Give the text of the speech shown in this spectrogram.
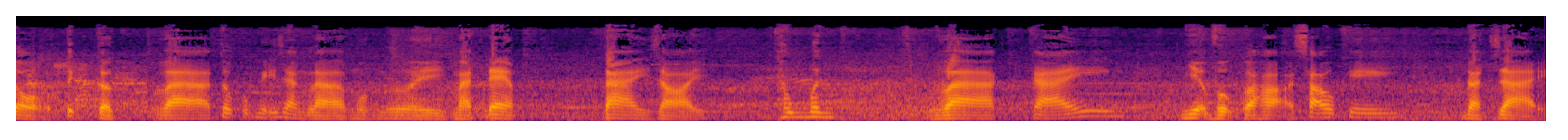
độ tích cực và tôi cũng nghĩ rằng là một người mà đẹp tài giỏi thông minh và cái nhiệm vụ của họ sau khi đoạt giải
